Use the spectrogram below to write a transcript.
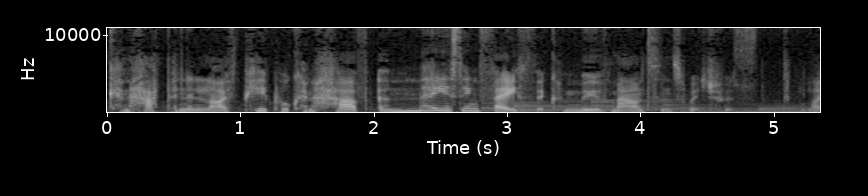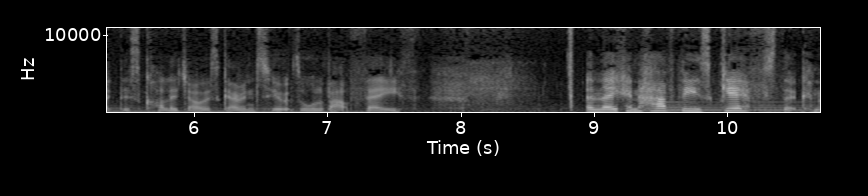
can happen in life. People can have amazing faith that can move mountains, which was like this college I was going to, it was all about faith and they can have these gifts that can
